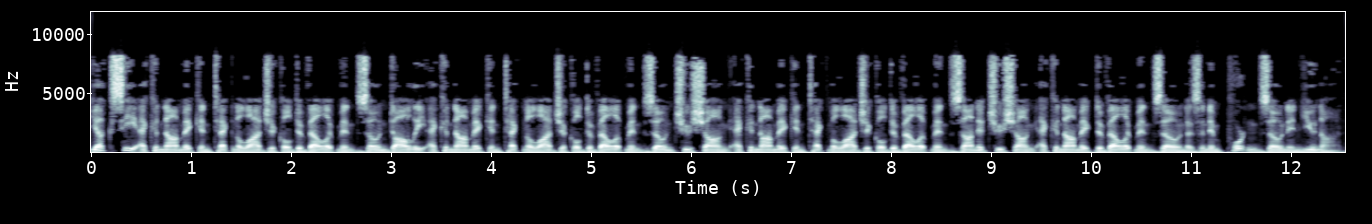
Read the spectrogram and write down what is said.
Yuxi Economic and Technological Development Zone Dali Economic and Technological Development Zone Chuxiong Economic and Technological Development Zone Chuxiong Economic Development Zone is an important zone in Yunnan.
